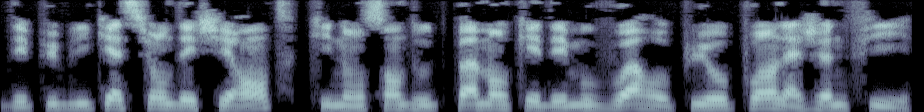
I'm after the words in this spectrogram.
Des publications déchirantes, qui n'ont sans doute pas manqué d'émouvoir au plus haut point la jeune fille.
